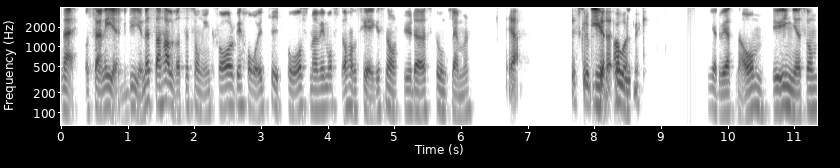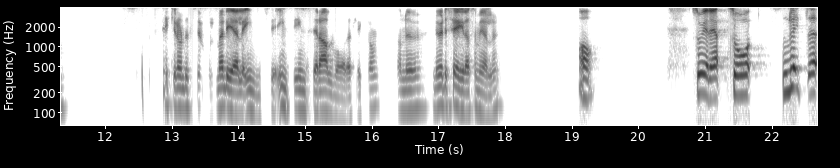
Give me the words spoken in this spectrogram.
Nej, och sen är det, det är ju nästan halva säsongen kvar. Vi har ju tid på oss, men vi måste ha en seger snart. Det är ju där skon klämmer. Ja, det skulle betyda oerhört mycket. Medvetna om. Det är ju ingen som sticker under stol med det eller inser, inte inser allvaret. Liksom. Så nu, nu är det segrar som gäller. Ja, så är det. Så Lite,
